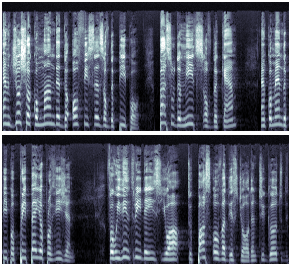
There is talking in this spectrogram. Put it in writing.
and Joshua commanded the officers of the people, pass through the midst of the camp and command the people, prepare your provision. For within three days you are to pass over this Jordan to go to, the,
